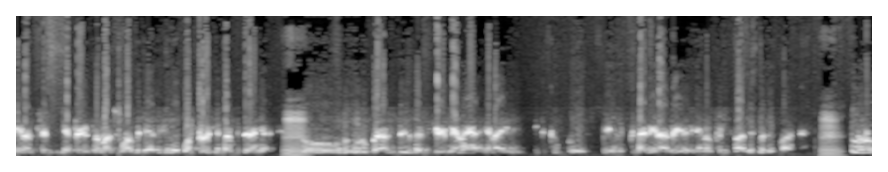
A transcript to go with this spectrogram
என் ஃப்ரெண்ட்ஸ் நான் சும்மா விளையாட்டு ஏதோ பண்ணிட்டு இருக்கேன்னு நம்பிட்டாங்க. ஸோ ஒரு ஒரு பிராண்ட் ஏன்னா ஏன்னா இதுக்கு எனக்கு பின்னாடி நிறைய என்னோட ஃப்ரெண்ட்ஸ் நிறைய பேர் இருந்தாங்க. ஒரு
